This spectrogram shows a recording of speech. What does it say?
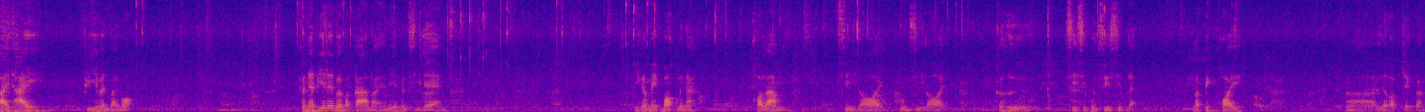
ลายไทยพี่จะเป็นบายบล็อกคราวนี้พี่เล่นเบอร์ปากกาหน่อยอันนี้เป็นสีแดง พี่ก็เมคบล็อกเลยนะ คอลัมน์400คูณ400 ก็คือ 40คูณ40 แหละ แล้วปิกพอยต์เลือกอ็อบเจกต์ก่อน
